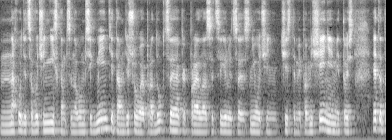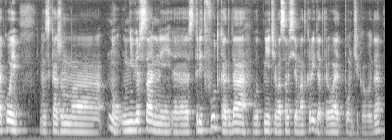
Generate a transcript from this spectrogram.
находятся в очень низком ценовом сегменте, там дешевая продукция, как правило, ассоциируется с не очень чистыми помещениями, то есть это такой скажем, э, ну, универсальный э, стритфуд, когда вот нечего совсем открыть, открывает пончиковую, да.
